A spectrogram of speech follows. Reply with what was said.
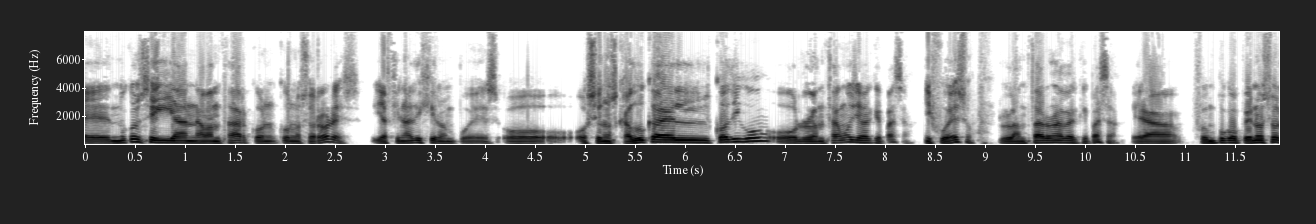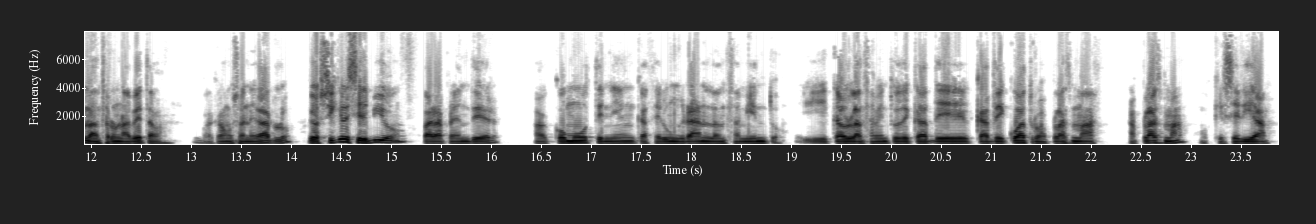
eh, no conseguían avanzar con, los errores y al final dijeron pues o, se nos caduca el código o lo lanzamos y a ver qué pasa. Y fue eso, lo lanzaron a ver qué pasa. Era, fue un poco penoso lanzar una beta, vamos a negarlo, pero sí que le sirvió para aprender a cómo tenían que hacer un gran lanzamiento. Y claro, el lanzamiento de, de KD4 a Plasma, a Plasma, que sería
